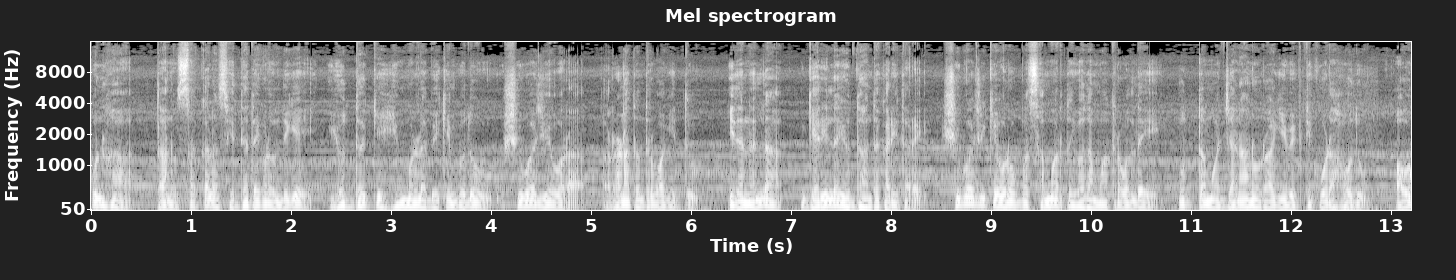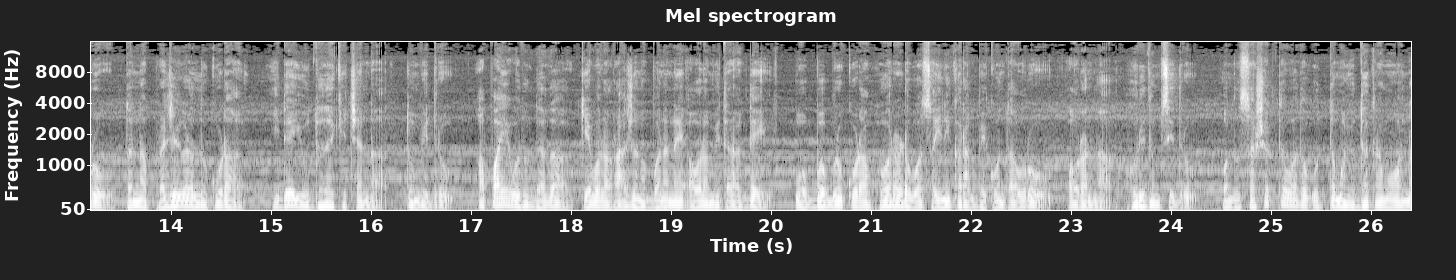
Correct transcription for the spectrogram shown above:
ಪುನಃ ತಾನು ಸಕಲ ಸಿದ್ಧತೆಗಳೊಂದಿಗೆ ಯುದ್ಧಕ್ಕೆ ಹಿಮ್ಮಳ್ಳಬೇಕೆಂಬುದು ಶಿವಾಜಿಯವರ ರಣತಂತ್ರವಾಗಿತ್ತು. ಇದನ್ನೆಲ್ಲ ಗೆರಿಲ್ಲಾ ಯುದ್ಧ ಅಂತ ಕರೀತಾರೆ. ಶಿವಾಜಿ ಕೇವಲ ಒಬ್ಬ ಸಮರ್ಥ ಯೋಧ ಮಾತ್ರವಲ್ಲದೆ ಉತ್ತಮ ಜನಾನುರಾಗಿ ವ್ಯಕ್ತಿ ಕೂಡ ಹೌದು. ಅವರು ತನ್ನ ಪ್ರಜೆಗಳಲ್ಲೂ ಕೂಡ ಇದೇ ಯುದ್ಧದ ಕಿಚ್ಚನ್ನ ತುಂಬಿದ್ರು. ಅಪಾಯ ಒದಗಿದಾಗ ಕೇವಲ ರಾಜನೊಬ್ಬನನ್ನೇ ಅವಲಂಬಿತರಾಗದೆ ಒಬ್ಬೊಬ್ಬರು ಕೂಡ ಹೋರಾಡುವ ಸೈನಿಕರಾಗಬೇಕು ಅಂತ ಅವರು ಅವರನ್ನ ಹುರಿದುಂಬಿಸಿದ್ರು. ಒಂದು ಸಶಕ್ತವಾದ ಉತ್ತಮ ಯುದ್ಧ ಕ್ರಮವನ್ನ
